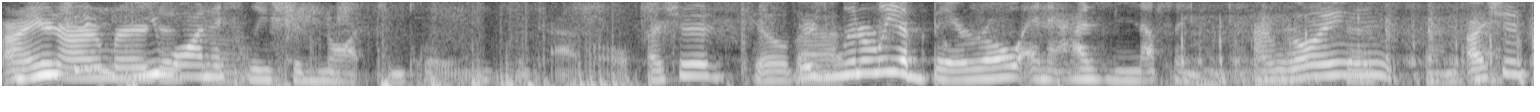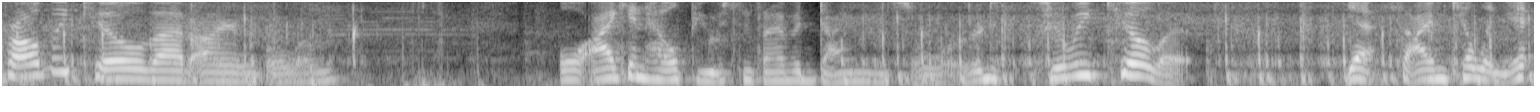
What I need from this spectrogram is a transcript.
iron you should- armor. You does not- honestly should not complain at all. I should kill that. There's literally a barrel and it has nothing. in it. I'm going. I should probably kill that iron golem. Well, I can help you since I have a diamond sword. Should we kill it? Yes, I'm killing it.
